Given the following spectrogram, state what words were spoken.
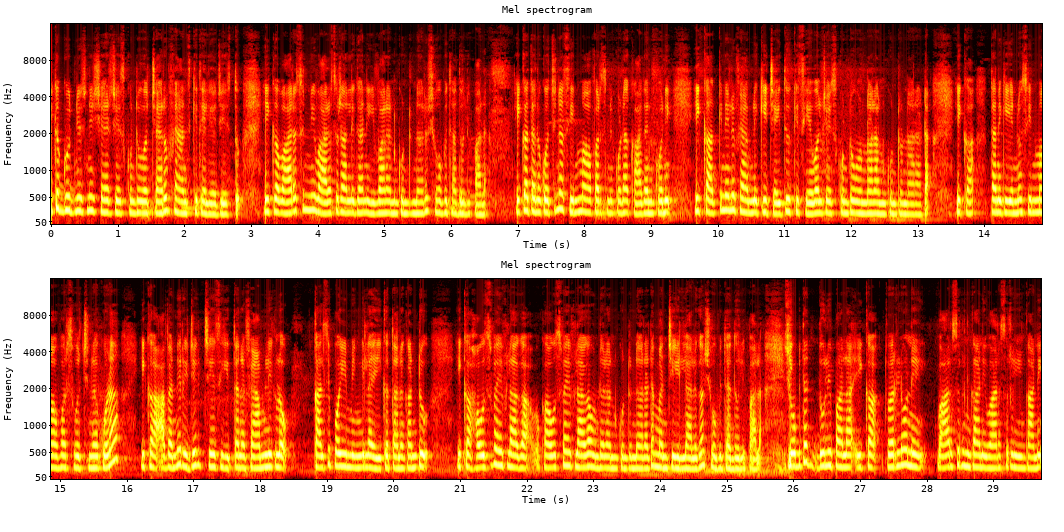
ఇక గుడ్ న్యూస్ని షేర్ చేసుకుంటూ వచ్చారు ఫ్యాన్స్కి తెలియజేస్తూ. ఇక వారసుని వారసురాలి కానీ ఇవ్వాలనుకుంటున్నారు శోభితా ధూళిపాల ఇక తనకు వచ్చిన సినిమా ఆఫర్స్ని కూడా కాదనుకొని ఇక అక్కినేని ఫ్యామిలీకి చైతుకి సేవలు చేసుకుంటూ ఉండాలనుకుంటున్నారట. ఇక తనకి ఎన్నో సినిమా ఆఫర్స్ వచ్చినా కూడా ఇక అవన్నీ రిజెక్ట్ చేసి తన ఫ్యామిలీలో కలిసిపోయి మింగిల ఇక తనకంటూ ఇక హౌస్ వైఫ్ లాగా ఒక హౌస్ వైఫ్ లాగా ఉండాలనుకుంటున్నారట మంచి ఇల్లాలుగా శోభిత ధూళిపాల. శోభిత ధూళిపాల ఇక త్వరలోనే వారసుడిని కానీ వారసులను కానీ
